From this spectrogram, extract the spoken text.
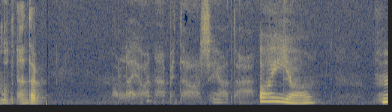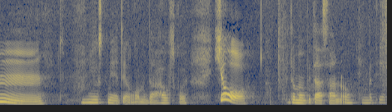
Mut entä... Mulla ei oo enää mitään asiaa tähän. Ai jaa. Hmm. Mä just mietin, onko mitään hauskoja. Joo. Mitä mun pitää sanoa? En mä tiedä.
